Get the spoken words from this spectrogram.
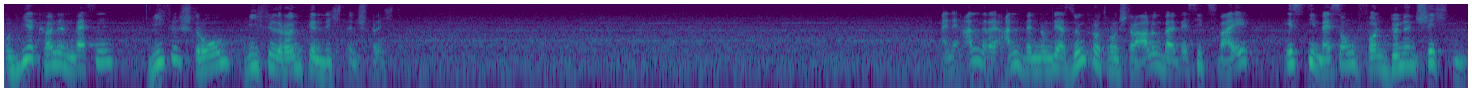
Und wir können messen, wie viel Strom wie viel Röntgenlicht entspricht. Eine andere Anwendung der Synchrotronstrahlung bei Bessie 2 ist die Messung von dünnen Schichten.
